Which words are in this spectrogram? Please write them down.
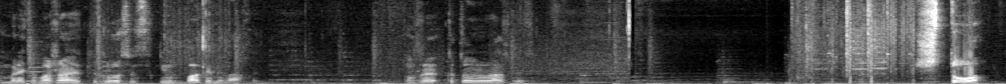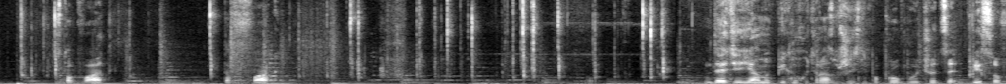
Блять, обожаю эту игру с такими багами, нахуй. Уже который раз, блядь. Что? Стоп, what? The fuck? Дайте Яну пикну хоть раз в жизни, попробую, что это за писов.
